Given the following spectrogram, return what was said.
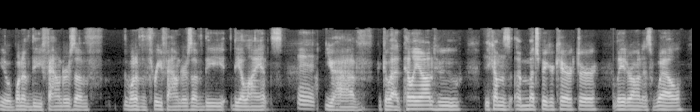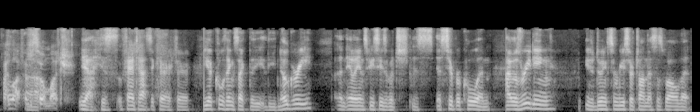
you know one of the founders of one of the three founders of the the Alliance. Mm. You have Gilad Pellaeon, who becomes a much bigger character later on as well. I love him uh, so much. Yeah, he's a fantastic character. You have cool things like the the Noghri, an alien species, which is is super cool. And I was reading you know doing some research on this as well that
